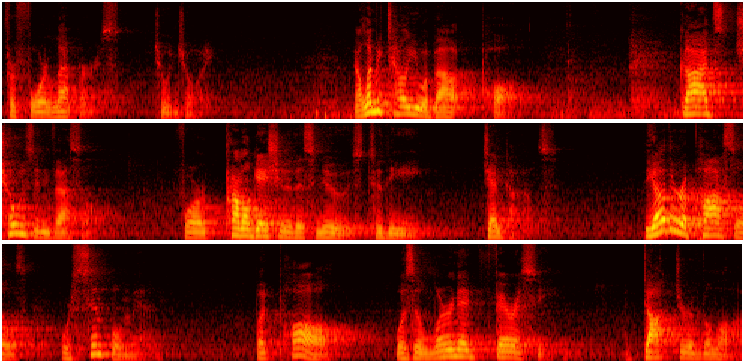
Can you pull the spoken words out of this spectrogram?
for four lepers to enjoy. Now, let me tell you about Paul, God's chosen vessel for promulgation of this news to the Gentiles. The other apostles were simple men. But Paul was a learned Pharisee, a doctor of the law,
